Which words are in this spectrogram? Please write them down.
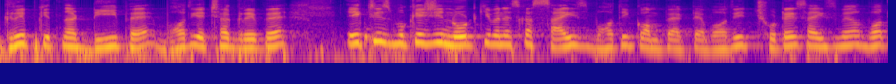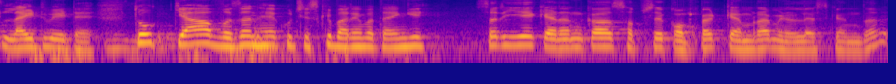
ग्रिप कितना डीप है, बहुत ही अच्छा ग्रिप है। एक चीज़ मुकेश जी नोट की मैंने इसका साइज़ बहुत ही कॉम्पैक्ट है, बहुत ही छोटे साइज़ में और बहुत लाइट वेट है। तो क्या वज़न है, कुछ इसके बारे में बताएँगे? सर, ये कैनन का सबसे कॉम्पैक्ट कैमरा मिडल है इसके अंदर।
